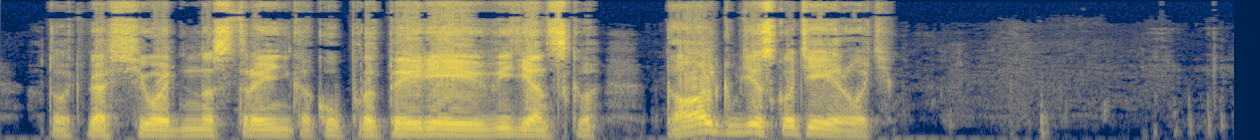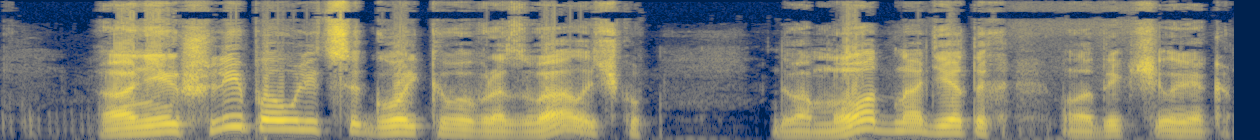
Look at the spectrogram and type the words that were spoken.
— А то у тебя сегодня настроение, как у протеерея Введенского. Только дискутировать. Они шли по улице Горького в развалочку, два модно одетых молодых человека.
